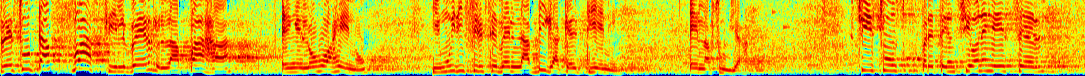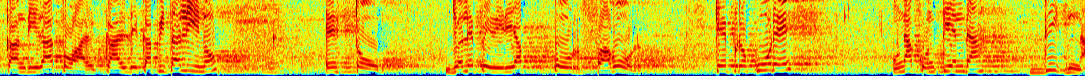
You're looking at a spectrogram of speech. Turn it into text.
Resulta fácil ver la paja en el ojo ajeno y muy difícil ver la viga que él tiene en la suya. Si sus pretensiones es ser candidato a alcalde capitalino, esto yo le pediría por favor que procure una contienda digna,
